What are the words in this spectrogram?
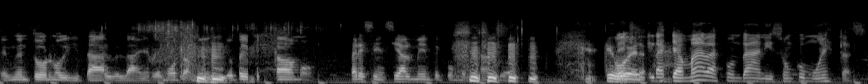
en un entorno digital, ¿verdad? En remotamente. Yo pensé que estábamos presencialmente conversando. Qué De bueno. hecho, las llamadas con Dani son como estas.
